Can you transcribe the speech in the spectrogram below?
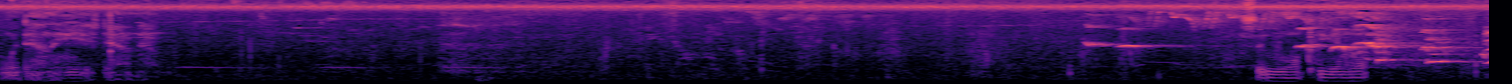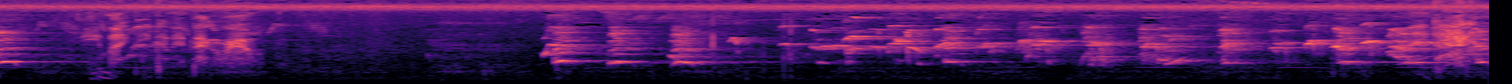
Went down the hedge down there. See, we won't pick him up. He might be coming back around. They got him.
